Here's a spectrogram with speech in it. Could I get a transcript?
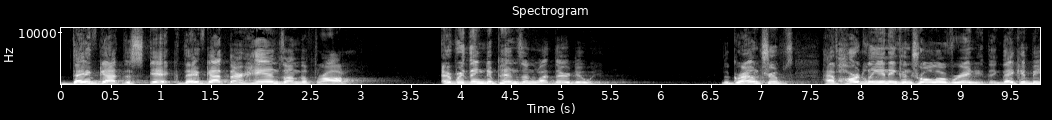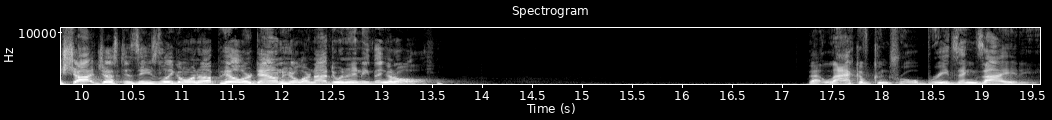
They've got the stick, they've got their hands on the throttle. Everything depends on what they're doing. The ground troops have hardly any control over anything. They can be shot just as easily going uphill or downhill or not doing anything at all. That lack of control breeds anxiety.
